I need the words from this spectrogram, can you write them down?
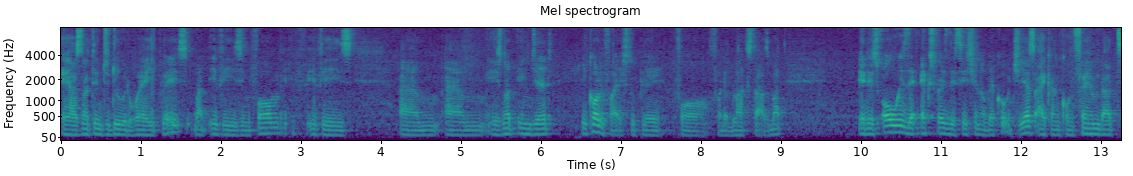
it has nothing to do with where he plays, but if he is informed, if, if he's, um, um, he's not injured, he qualifies to play for, for the Black Stars. But it is always the express decision of the coach. Yes, I can confirm that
